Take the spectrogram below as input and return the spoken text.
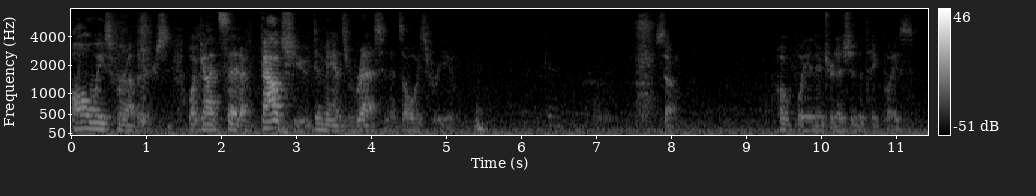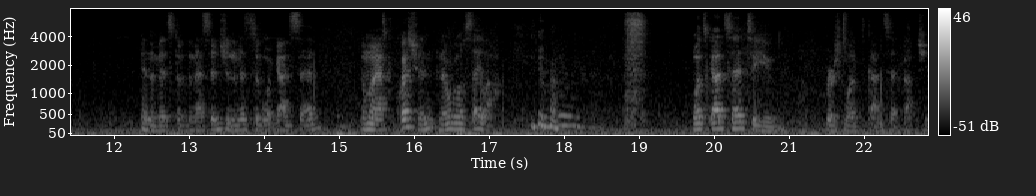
always for others. What God said about you demands rest, and it's always for you. So, hopefully, a new tradition to take place in the midst of the message, in the midst of what God said. I'm going to ask a question, and then we're going to say la. what's God said to you versus what's God said about you?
